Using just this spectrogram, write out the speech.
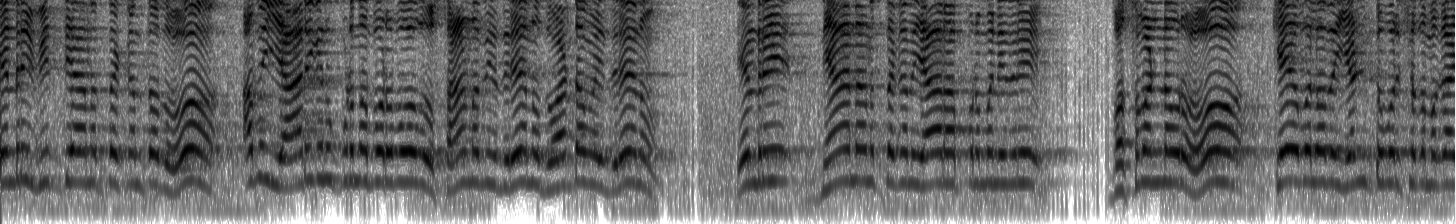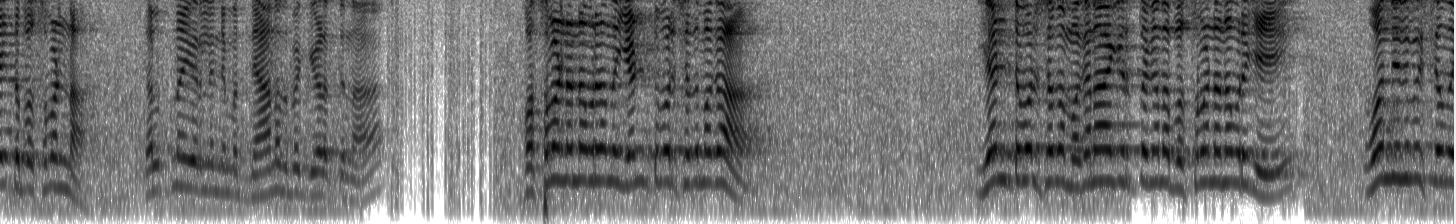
ಏನ್ರಿ ವಿದ್ಯೆ ಅನ್ನತಕ್ಕಂಥದ್ದು, ಅದು ಯಾರಿಗೂ ಕೂಡ ಬರ್ಬೋದು. ಸಣ್ಣದಿದ್ರೇನು ದೊಡ್ಡವ ಇದ್ರೇನು ಏನ್ರಿ? ಜ್ಞಾನ ಅನ್ನತಕ್ಕಂಥ ಯಾರ ಅಪ್ಪನ ಮನಿದ್ರಿ ಬಸವಣ್ಣವರು ಕೇವಲದ ಎಂಟು ವರ್ಷದ ಮಗ ಇದ್ದ ಬಸವಣ್ಣ. ಕಲ್ಪನೆ ಇರಲಿ ನಿಮ್ಮ ಜ್ಞಾನದ ಬಗ್ಗೆ ಹೇಳ್ತೀನ ಬಸವಣ್ಣನವರನ್ನ ಎಂಟು ವರ್ಷದ ಮಗ. ಎಂಟು ವರ್ಷದ ಮಗನಾಗಿರ್ತಕ್ಕಂಥ ಬಸವಣ್ಣನವರಿಗೆ ಒಂದು ದಿವಸದಿಂದ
